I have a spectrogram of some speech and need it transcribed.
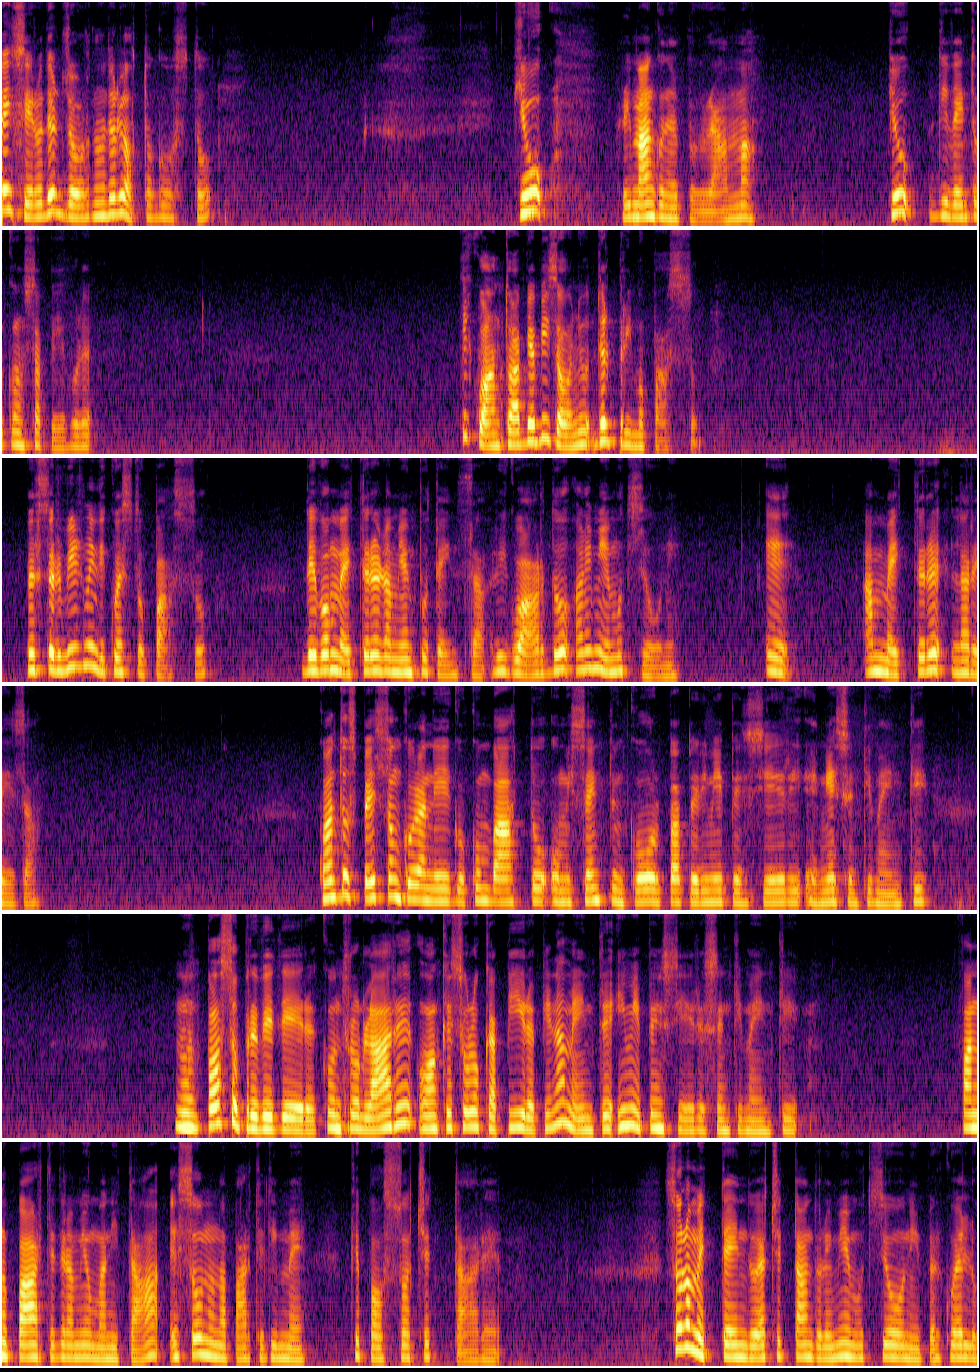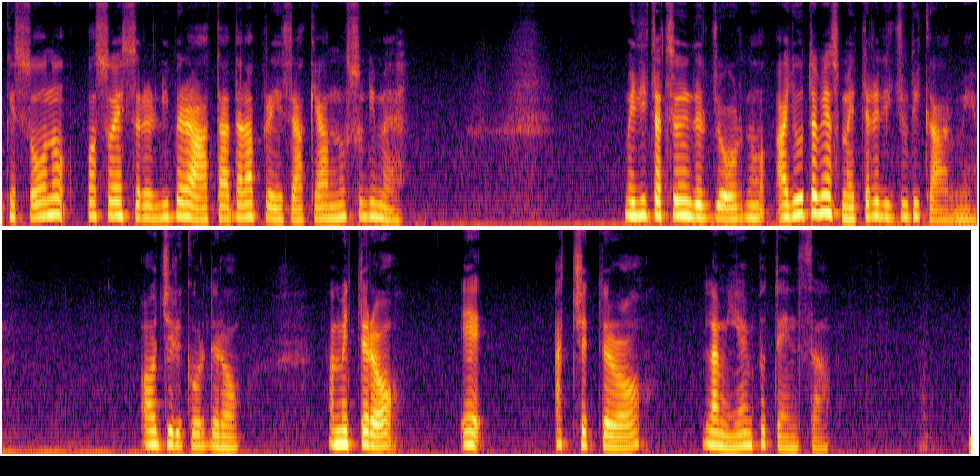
Pensiero del giorno dell'8 agosto. Più rimango nel programma, più divento consapevole di quanto abbia bisogno del primo passo. Per servirmi di questo passo, devo ammettere la mia impotenza riguardo alle mie emozioni e ammettere la resa. Quanto spesso ancora nego, combatto o mi sento in colpa per i miei pensieri e i miei sentimenti? Non posso prevedere, controllare o anche solo capire pienamente i miei pensieri e sentimenti. Fanno parte della mia umanità e sono una parte di me che posso accettare. Solo mettendo e accettando le mie emozioni per quello che sono, posso essere liberata dalla presa che hanno su di me. Meditazione del giorno, aiutami a smettere di giudicarmi. Oggi ricorderò, ammetterò e accetterò la mia impotenza.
